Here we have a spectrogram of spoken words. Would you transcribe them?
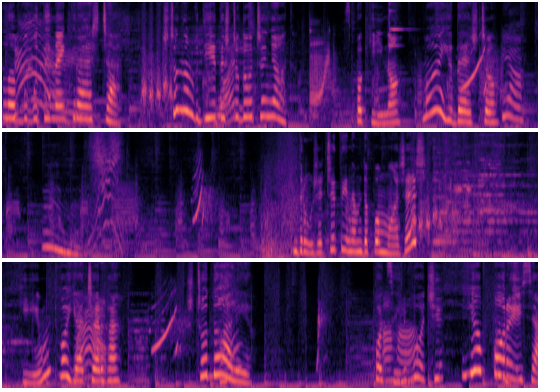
Лабубу, ти найкраща. Що нам вдіяти щодо оченят? Спокійно, маю дещо. Друже, чи ти нам допоможеш? Кім, твоя черга. Що далі? Поціль в очі. Я впораюся.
